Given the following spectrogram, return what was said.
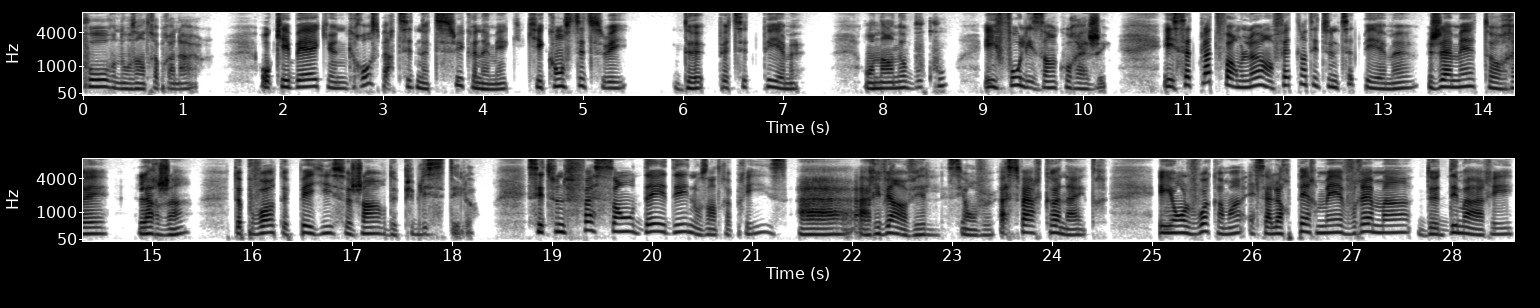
pour nos entrepreneurs. Au Québec, il y a une grosse partie de notre tissu économique qui est constituée de petites PME. On en a beaucoup et il faut les encourager. Et cette plateforme-là, en fait, quand tu es une petite PME, jamais tu aurais l'argent de pouvoir te payer ce genre de publicité-là. C'est une façon d'aider nos entreprises à arriver en ville, si on veut, à se faire connaître. Et on le voit comment ça leur permet vraiment de démarrer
